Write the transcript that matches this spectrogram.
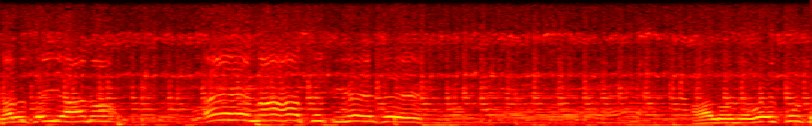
નરસૈયાનો એ નાથ પીએ છે. હાલો ને વૈકુંઠ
